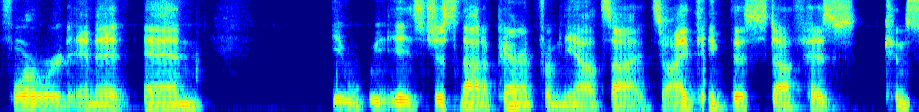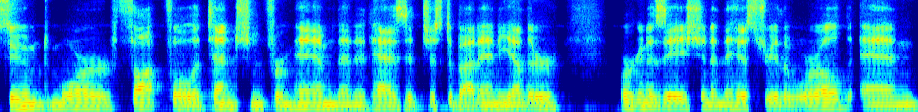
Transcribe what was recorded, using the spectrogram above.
forward in it, and it, it's just not apparent from the outside. So I think this stuff has consumed more thoughtful attention from him than it has at just about any other organization in the history of the world. And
